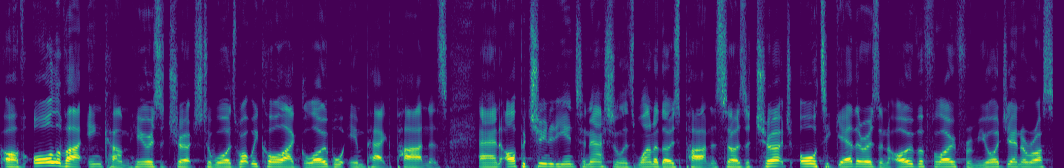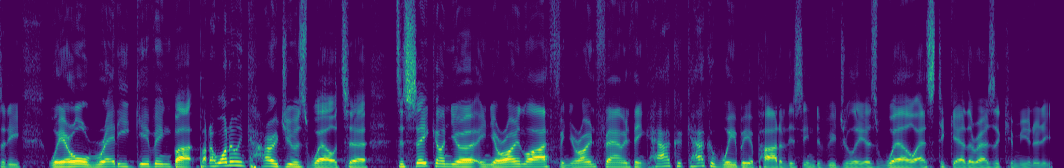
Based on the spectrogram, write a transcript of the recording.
of all of our income here as a church towards what we call our global impact partners. And Opportunity International is one of those partners. So, as a church, all together, as an overflow from your generosity, we're already giving. But, but I want to encourage you as well to, to seek on your, in your own life, in your own family, think how could, how could we be a part of this individually as well as together as a community?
